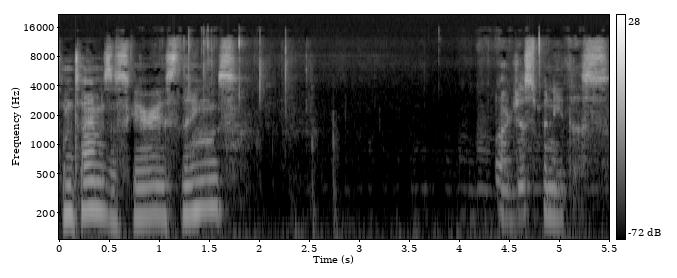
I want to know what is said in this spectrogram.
Sometimes the scariest things are just beneath us.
